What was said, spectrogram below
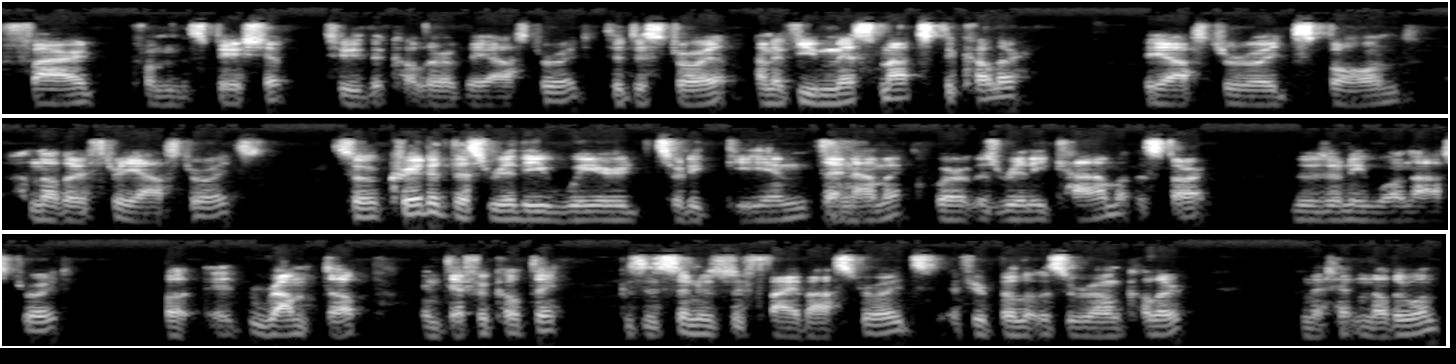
fired from the spaceship to the color of the asteroid to destroy it. And if you mismatched the color, the asteroid spawned another three asteroids. So it created this really weird sort of game dynamic where it was really calm at the start. There was only one asteroid, but it ramped up in difficulty because as soon as there's five asteroids, if your bullet was the wrong color and it hit another one,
